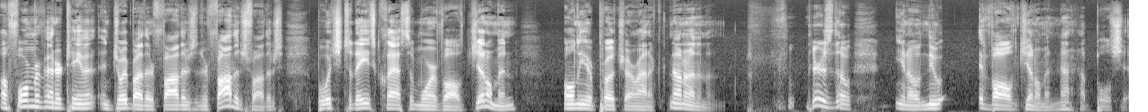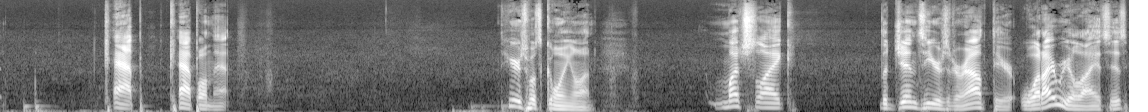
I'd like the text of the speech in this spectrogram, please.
a form of entertainment enjoyed by their fathers and their fathers' fathers, but which today's class of more evolved gentlemen only approach ironic. No, no, no, no. no. There's no, you know, new evolved gentlemen. None of bullshit. Cap, cap on that. Here's what's going on. Much like the Gen Zers that are out there, what I realize is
